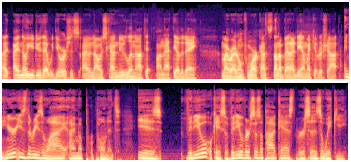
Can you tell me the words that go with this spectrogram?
I, I know you do that with yours. It's, I, know, I was kind of noodling on, the, on that the other day. On my ride home from work. That's not a bad idea. I might give it a shot. And here is the reason why I'm a proponent is video. Okay, so video versus a podcast versus a wiki.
